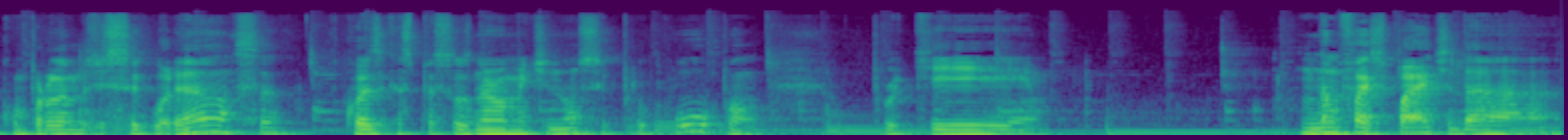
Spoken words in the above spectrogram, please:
com problemas de segurança, coisa que as pessoas normalmente não se preocupam, porque não faz parte da,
